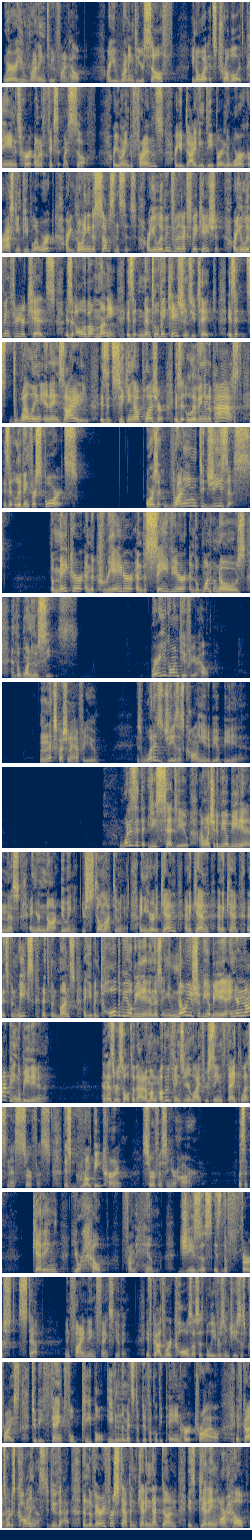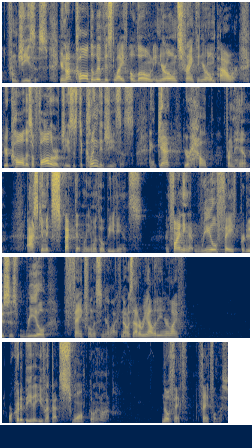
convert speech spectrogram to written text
Where are you running to to find help? Are you running to yourself? You know what? It's trouble, it's pain, it's hurt. I'm going to fix it myself. Are you running to friends? Are you diving deeper into work or asking people at work? Are you going into substances? Are you living for the next vacation? Are you living through your kids? Is it all about money? Is it mental vacations you take? Is it dwelling in anxiety? Is it seeking out pleasure? Is it living in the past? Is it living for sports? Or is it running to Jesus? the maker and the creator and the savior and the one who knows and the one who sees. Where are you going to for your help? And the next question I have for you is what is Jesus calling you to be obedient in? What is it that he said to you? I want you to be obedient in this, and you're not doing it. You're still not doing it. And you hear it again and again and again. And it's been weeks and it's been months, and you've been told to be obedient in this, and you know you should be obedient, and you're not being obedient in it. And as a result of that, among other things in your life, you're seeing thanklessness surface, this grumpy current surface in your heart. Listen, getting your help from Him, Jesus is the first step in finding thanksgiving. If God's word calls us as believers in Jesus Christ to be thankful people, even in the midst of difficulty, pain, hurt, trial, if God's word is calling us to do that, then the very first step in getting that done is getting our help from Jesus. You're not called to live this life alone in your own strength, in your own power. You're called as a follower of Jesus to cling to Jesus and get your help from Him. Ask Him expectantly and with obedience. And finding that real faith produces real thankfulness in your life. Now, is that a reality in your life? Or could it be that you've got that swamp going on? No thank- thankfulness.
